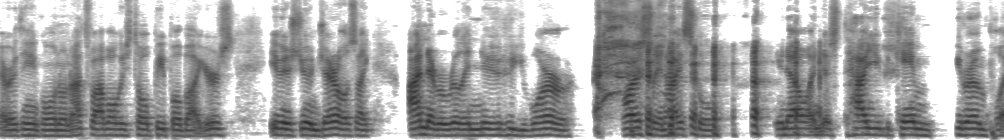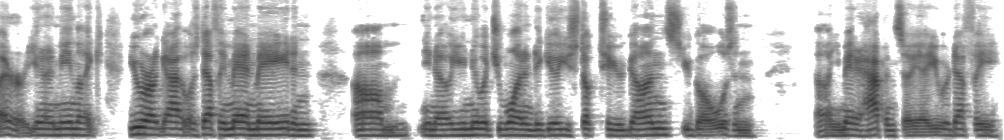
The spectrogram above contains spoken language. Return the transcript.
everything going on that's why i've always told people about yours even as you in general it's like i never really knew who you were honestly in high school you know and just how you became your own player. You know what I mean? Like you were a guy that was definitely man made and um, you know, you knew what you wanted to do. You stuck to your guns, your goals, and uh, you made it happen. So yeah, you were definitely,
